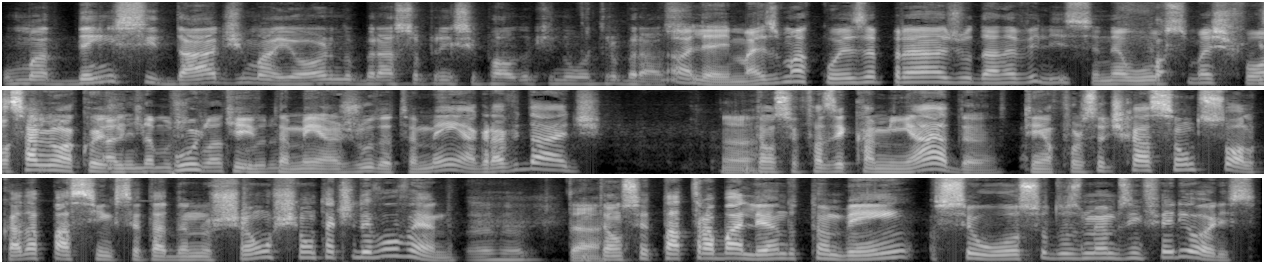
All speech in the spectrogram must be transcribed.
uma densidade maior no braço principal do que no outro braço. Olha aí, mais uma coisa pra ajudar na velhice, né? O osso mais E forte. sabe uma coisa além que da por que musculatura. também ajuda também? A gravidade. Ah. Então, você fazer caminhada, tem a força de reação do solo. Cada passinho que você tá dando no chão, o chão tá te devolvendo. Aham. Tá. Então, você tá trabalhando também o seu osso dos membros inferiores.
